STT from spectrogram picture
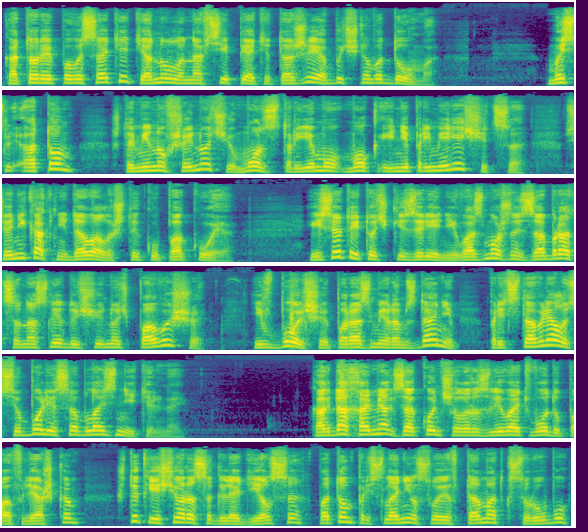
которое по высоте тянуло на все пять этажей обычного дома. Мысль о том, что минувшей ночью монстр ему мог и не примерещиться, все никак не давала Штыку покоя. И с этой точки зрения возможность забраться на следующую ночь повыше и в большее по размерам здание представлялось все более соблазнительной. Когда хомяк закончил разливать воду по фляжкам, Штык еще раз огляделся, потом прислонил свой автомат к срубу,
